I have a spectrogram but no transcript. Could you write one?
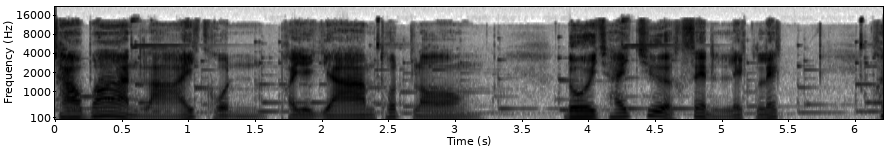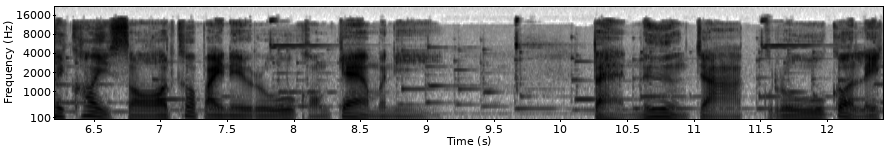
ชาวบ้านหลายคนพยายามทดลอง โดยใช้เชือกเส้นเล็กๆ ค่อยๆ สอดเข้าไปในรูของแก้วมณี แต่เนื่องจากรูก็เล็ก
